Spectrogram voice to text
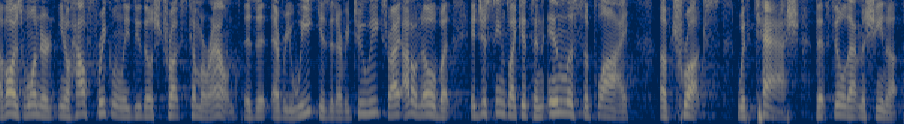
I've always wondered, you know, how frequently do those trucks come around? Is it every week? Is it every two weeks, right? I don't know, but it just seems like it's an endless supply of trucks with cash that fill that machine up.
